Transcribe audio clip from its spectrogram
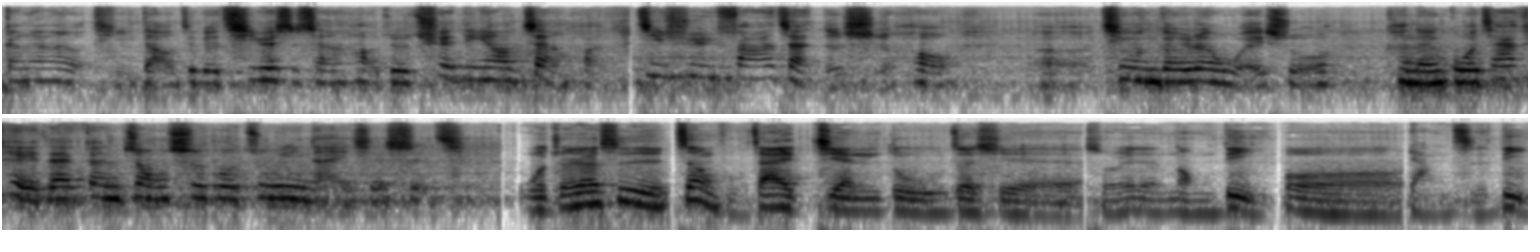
刚刚有提到，这个七月十三号就确定要暂缓继续发展的时候，呃，庆文哥认为说，可能国家可以再更重视或注意哪一些事情？我觉得是政府在监督这些所谓的农地或养殖地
